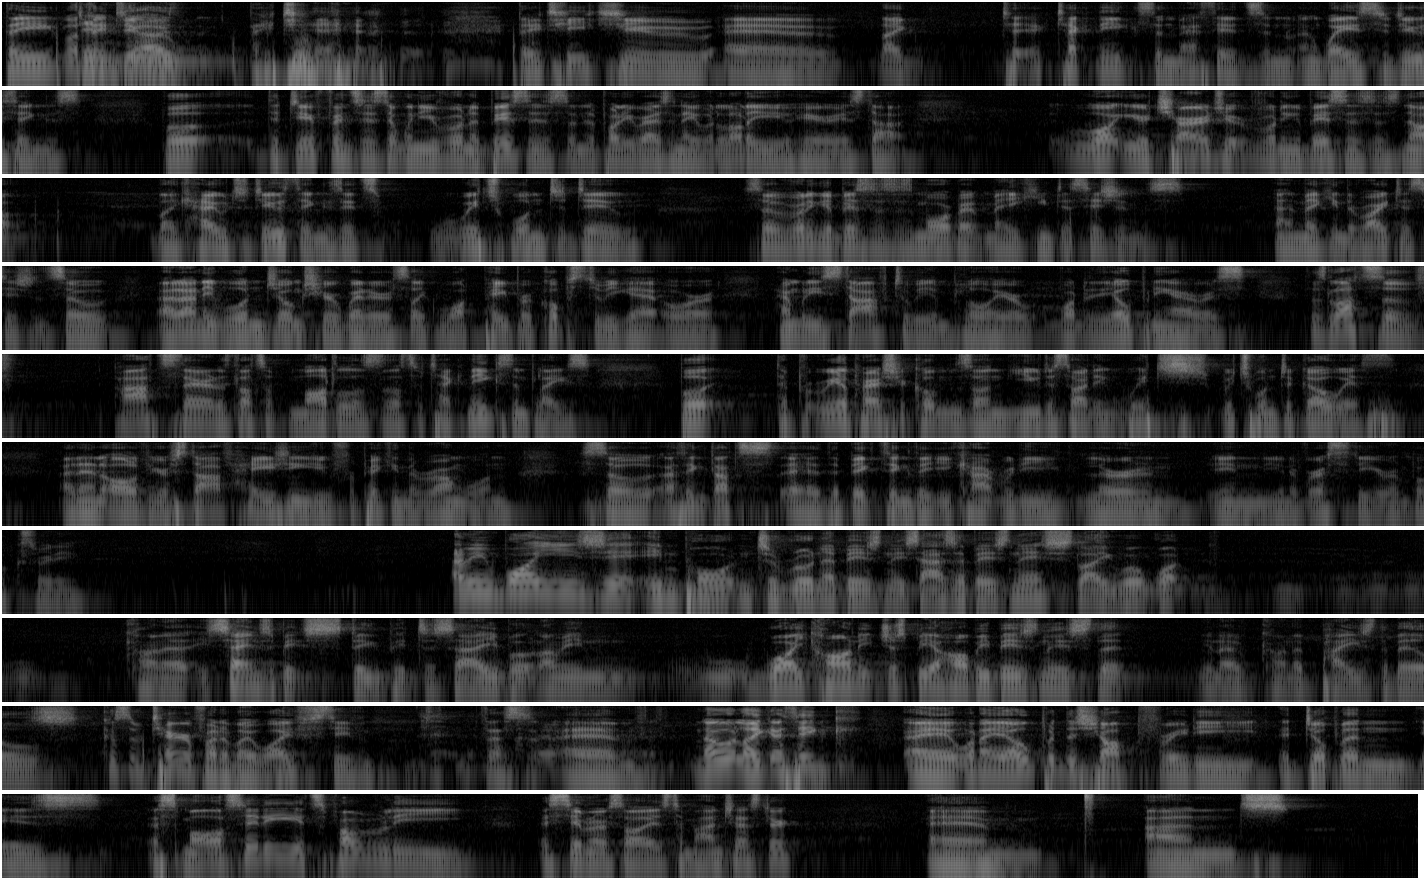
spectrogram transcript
they what Didn't they do is they they teach you uh, like t- techniques and methods and, and ways to do things. But the difference is that when you run a business, and it'll probably resonate with a lot of you here, is that what you're charged with running a business is not like how to do things; it's which one to do. So running a business is more about making decisions and making the right decisions. So at any one juncture, whether it's like what paper cups do we get, or how many staff do we employ, or what are the opening hours, there's lots of paths there. There's lots of models, lots of techniques in place, but the real pressure comes on you deciding which which one to go with, and then all of your staff hating you for picking the wrong one. So I think that's uh, the big thing that you can't really learn in university or in books, really. I mean, why is it important to run a business as a business? Like, what, what kind of? It sounds a bit stupid to say, but I mean, why can't it just be a hobby business that you know kind of pays the bills? Because I'm terrified of my wife, Stephen. That's um, no, like I think uh, when I opened the shop, really, uh, Dublin is a small city. It's probably a similar size to Manchester, um, and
